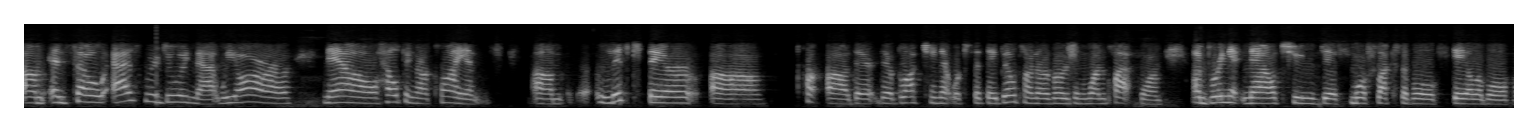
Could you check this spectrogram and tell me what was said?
Um, and so as we're doing that, we are now helping our clients um, lift their uh, uh, their their blockchain networks that they built on our version one platform and bring it now to this more flexible, scalable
